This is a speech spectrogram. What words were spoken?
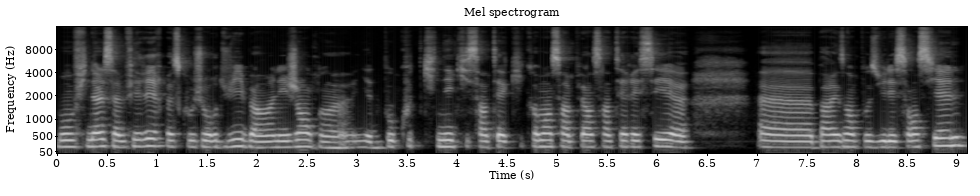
bon au final ça me fait rire parce qu'aujourd'hui ben les gens il y a beaucoup de kinés qui commencent un peu à s'intéresser par exemple aux huiles essentielles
